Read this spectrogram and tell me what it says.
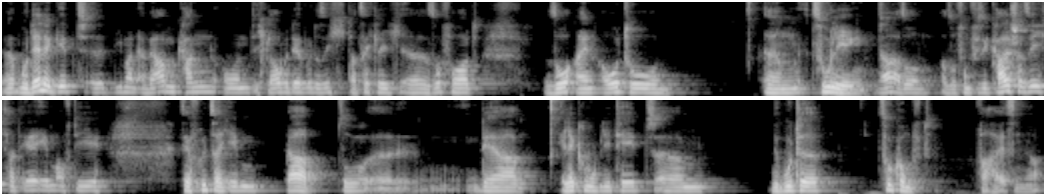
äh, Modelle gibt, äh, die man erwerben kann und ich glaube, der würde sich tatsächlich äh, sofort so ein Auto ähm, zulegen. Ja, also, also von physikalischer Sicht hat er eben auf die sehr frühzeitig eben ja, so äh, der Elektromobilität ähm, eine gute Zukunft verheißen. Ja.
